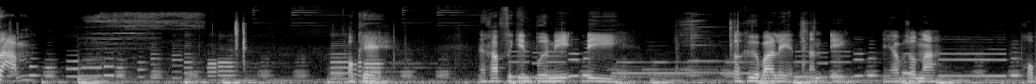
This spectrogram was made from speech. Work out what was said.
สามโอเค นะครับ สกินปืนนี้ดี ก็คือบาเลตนั่นเองนี่ครับผู้ชมนะ ผม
